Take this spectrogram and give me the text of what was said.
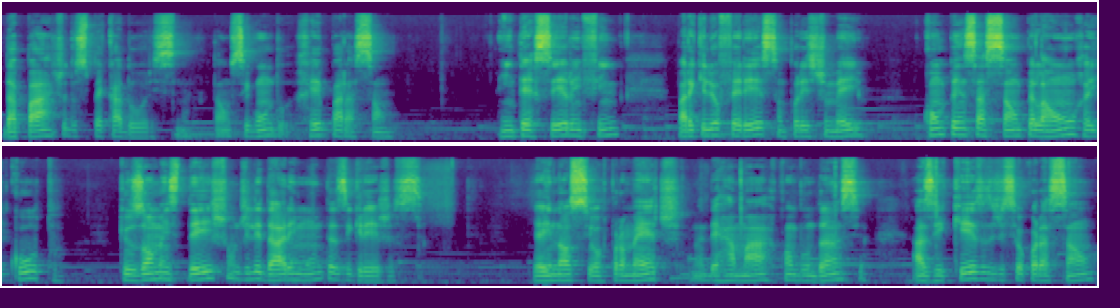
da parte dos pecadores. Né? Então, segundo, reparação. Em terceiro, enfim, para que lhe ofereçam por este meio compensação pela honra e culto que os homens deixam de lhe em muitas igrejas. E aí Nosso Senhor promete né, derramar com abundância as riquezas de seu coração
